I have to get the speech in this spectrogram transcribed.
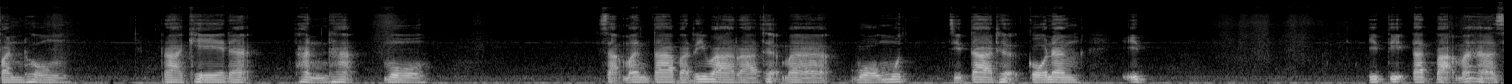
ฟันธง ราเคนะ พันธะโม สมันตาปริวาราเถมาโวมุตจิตาเถโกนัง อิอิติตัดปะมหาเส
